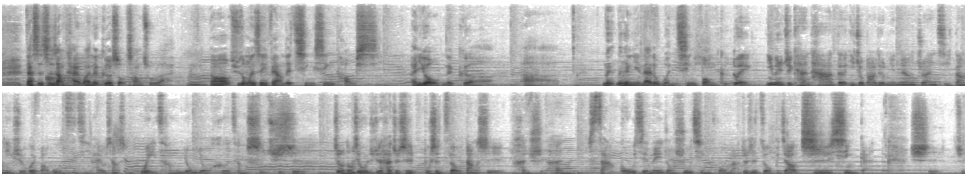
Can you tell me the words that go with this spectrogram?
但是是让台湾的歌手唱出来。嗯，然后徐仲威的声音非常的清新讨喜，很有那个啊。那那个年代的文青风格。对，因为你去看他的一九八六年那张专辑《当你学会保护自己》，还有像什么“未曾拥有，何曾失去”，是这种东西，我就觉得他就是不是走当时很很洒狗血那一种抒情风嘛，就是走比较知性感的。是是，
